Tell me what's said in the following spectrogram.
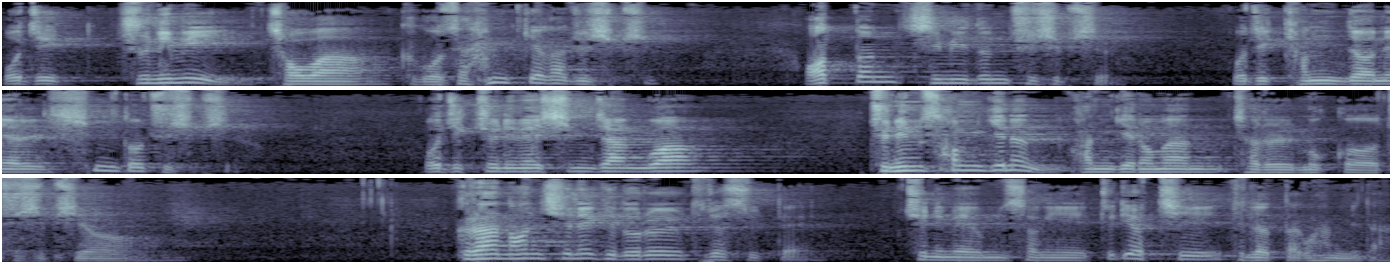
오직 주님이 저와 그곳에 함께 가주십시오. 어떤 짐이든 주십시오. 오직 견뎌낼 힘도 주십시오. 오직 주님의 심장과 주님 섬기는 관계로만 저를 묶어 주십시오. 그러한 헌신의 기도를 드렸을 때 주님의 음성이 뚜렷이 들렸다고 합니다.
